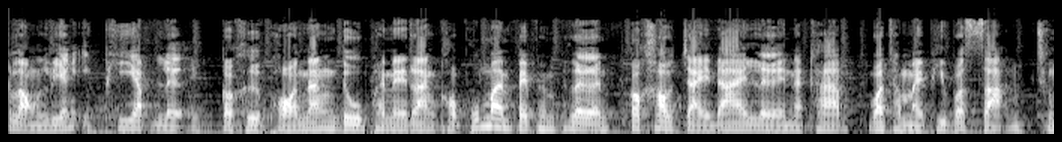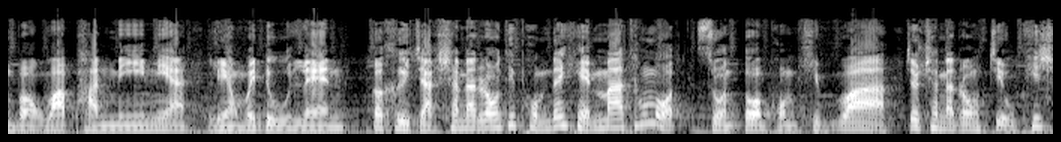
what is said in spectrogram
กล่องเลี้ยงอีกเพียบเลย ก็คือพอนั่งดูภายในรังของพวกมันไปเพลินๆ ก็เข้าใจได้เลยนะครับว่าทำไมพี่วสันต์ถึงบอกว่าพันธุ์นี้เนี่ยเลี้ยงไว้ดูเล่น ก็คือจากชนรงที่ผมได้เห็นมาทั้งหมด ส่วนตัวผมคิดว่าเจ้าชนรงจิ๋วคิช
